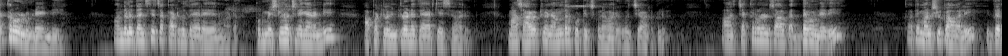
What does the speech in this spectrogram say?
చక్కెర వాళ్ళు ఉండేయండి. అందులో దంచితే చక్క అటుకులు తయారయ్యాయి అనమాట ఇప్పుడు మిషన్లు వచ్చినాయి కానండి అప్పట్లో ఇంట్లోనే తయారు చేసేవారు. మా చావిట్లోనే అందరూ కొట్టించుకునేవారు వచ్చే అటుకులు. ఆ చక్కెర చాలా పెద్దగా ఉండేది. కాకపోతే మనుషులు కావాలి. ఇద్దరు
